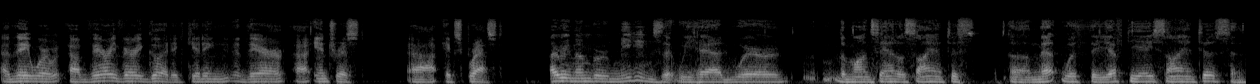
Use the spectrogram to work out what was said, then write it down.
uh, they were uh, very, very good at getting their uh, interest uh, expressed. I remember meetings that we had where the Monsanto scientists uh, met with the FDA scientists and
